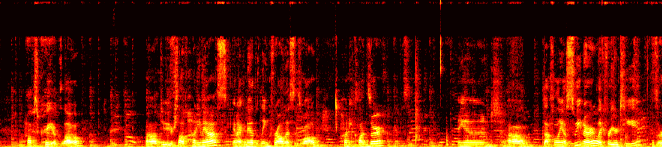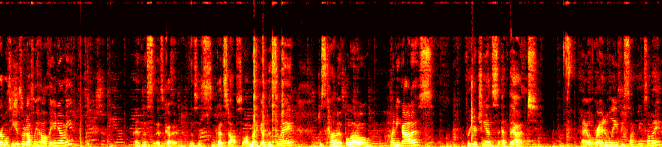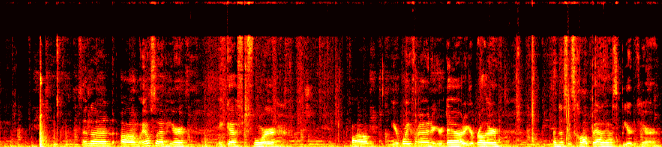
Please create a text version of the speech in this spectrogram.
helps create a glow. Um, do it yourself honey mask, and I can add the link for all this as well. Honey cleanser, and um, definitely a sweetener like for your tea, because herbal teas are definitely healthy You and yummy. And this is good. This is some good stuff. So I'm gonna give this away. Just comment below Honey Goddess for your chance at that. I will randomly be selecting somebody. And then um, I also have here a gift for um, your boyfriend or your dad or your brother. And this is called Badass Beard Care.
